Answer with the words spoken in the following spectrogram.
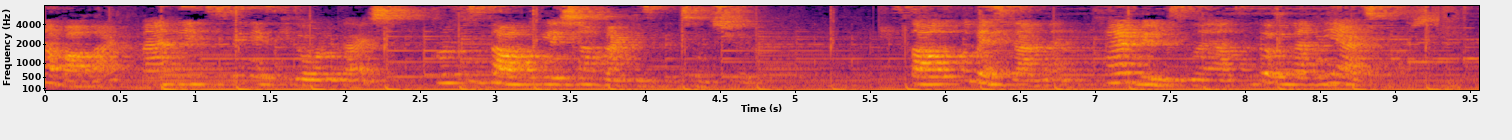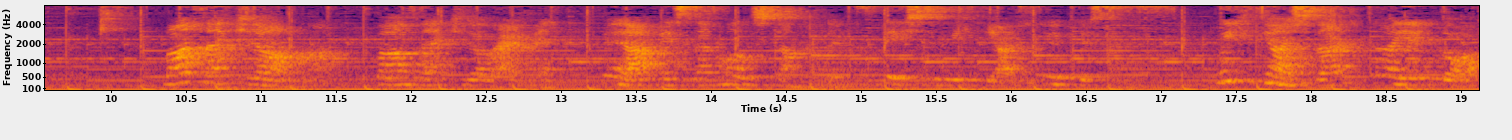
Merhabalar, ben diyetisyen Ezgi Doğrukaş. Profil Sağlıklı Yaşam Merkezi'nde çalışıyorum. Sağlıklı beslenme her birimizin hayatında önemli yer tutar. Bazen kilo alma, bazen kilo verme veya beslenme alışkanlıklarınızı değiştirme ihtiyacı duyabilirsiniz. Bu ihtiyaçlar gayet doğal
